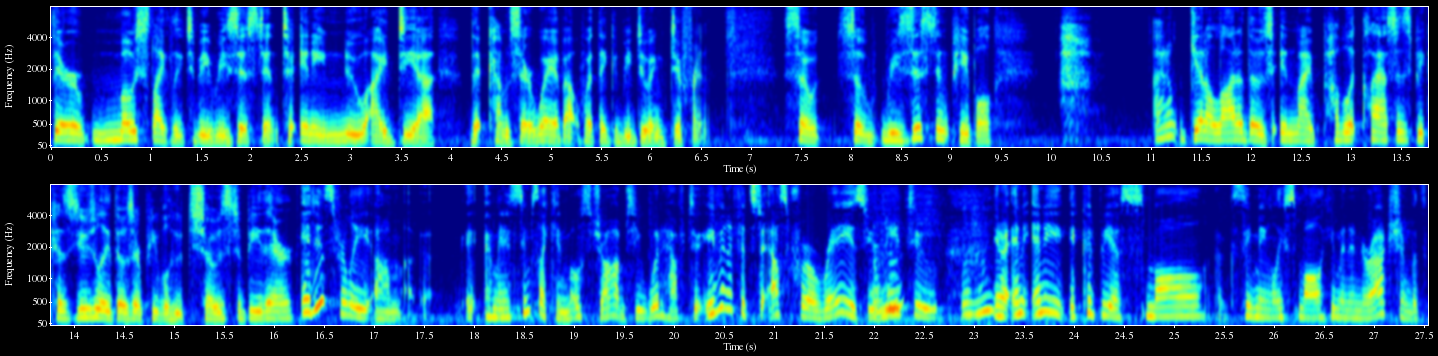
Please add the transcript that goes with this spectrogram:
they're most likely to be resistant to any new idea that comes their way about what they could be doing different. So, so resistant people, I don't get a lot of those in my public classes because usually those are people who chose to be there. It is really. Um, I- I mean, it seems like in most jobs you would have to, even if it's to ask for a raise, you need to, you know, any, any, it could be a small, seemingly small human interaction with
